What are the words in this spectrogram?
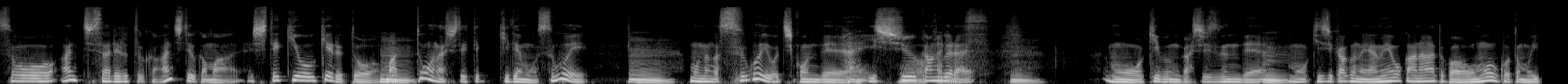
そう、アンチされるというか、アンチというかまあ、指摘を受けると、うんまっとうな指摘でもすごい、うん。もうなんかすごい落ち込んで、はい。一週間ぐらいうん。もう気分が沈んで、うんもう記事書くのやめようかなとか思うこともいっ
